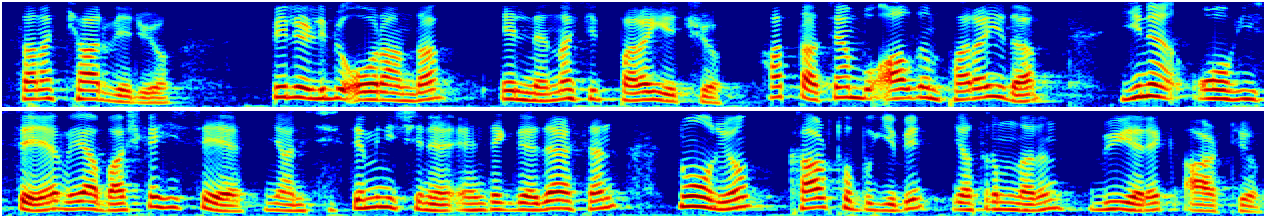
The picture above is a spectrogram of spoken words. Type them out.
sana kar veriyor. Belirli bir oranda eline nakit para geçiyor. Hatta sen bu aldığın parayı da yine o hisseye veya başka hisseye yani sistemin içine entegre edersen ne oluyor? Kar topu gibi yatırımların büyüyerek artıyor.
